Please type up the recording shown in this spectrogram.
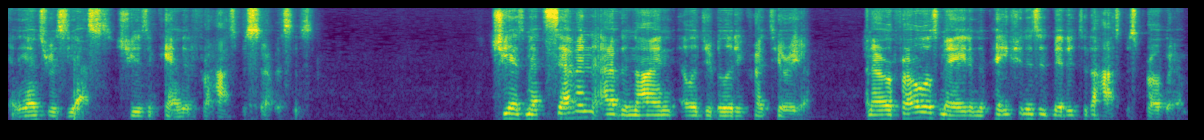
And the answer is yes. She is a candidate for hospice services. She has met seven out of the nine eligibility criteria, and a referral is made and the patient is admitted to the hospice program.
